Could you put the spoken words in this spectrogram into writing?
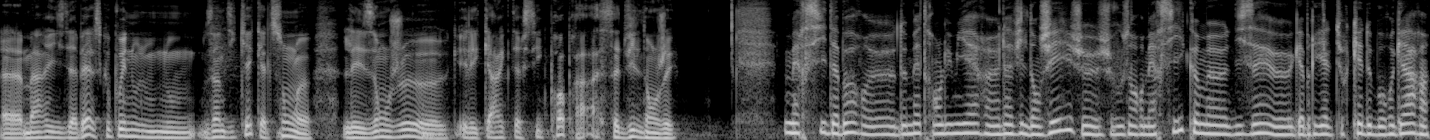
Marie-Isabelle. Est-ce que vous pouvez nous, indiquer quels sont les enjeux et les caractéristiques propres à cette ville d'Angers? Merci d'abord euh, de mettre en lumière euh, la ville d'Angers. Je, vous en remercie. Comme euh, disait Gabriel Turquet de Beauregard,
